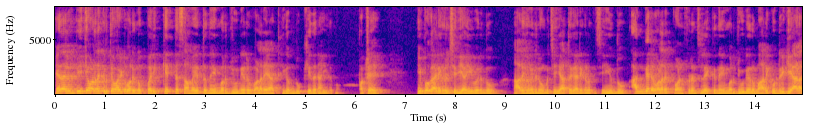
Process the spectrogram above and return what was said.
ഏതായാലും പി കെ വളരെ കൃത്യമായിട്ട് പറയുന്നു പരിക്കേറ്റ സമയത്ത് നെയ്മർ ജൂനിയർ വളരെയധികം ദുഃഖിതനായിരുന്നു. പക്ഷേ ഇപ്പോൾ കാര്യങ്ങൾ ശരിയായി വരുന്നു. ആദ്യം ഇതിനു മുമ്പ് ചെയ്യാത്ത കാര്യങ്ങളൊക്കെ ചെയ്യുന്നു. അങ്ങനെ വളരെ കോൺഫിഡൻസിലേക്ക് നെയ്മർ ജൂനിയർ മാറിക്കൊണ്ടിരിക്കുകയാണ്.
